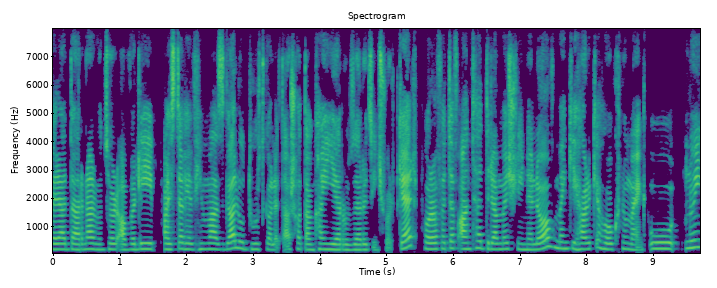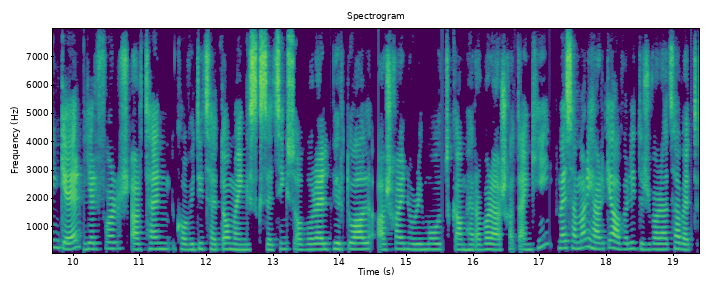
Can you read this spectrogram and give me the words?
վերադառնալ ոնց որ ավելի այստեղ եւ հիմա զգալ ու դուրս գալ այդ աշխատանքային եռուզեռից ինչ որ կեր, որովհետեւ անդադ դրա մեջ լինելով մենք իհարկե հոգնում ենք ու նույն կերպ երբ որ արդեն կոവിഡ്ից հետո մենք սկսեցինք սովորել վիրտուալ աշխարհին ու ռիմոտ կամ հեռավար աշխատանքին, մեզ համար իհարկե ավելի դժվարացավ այդ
